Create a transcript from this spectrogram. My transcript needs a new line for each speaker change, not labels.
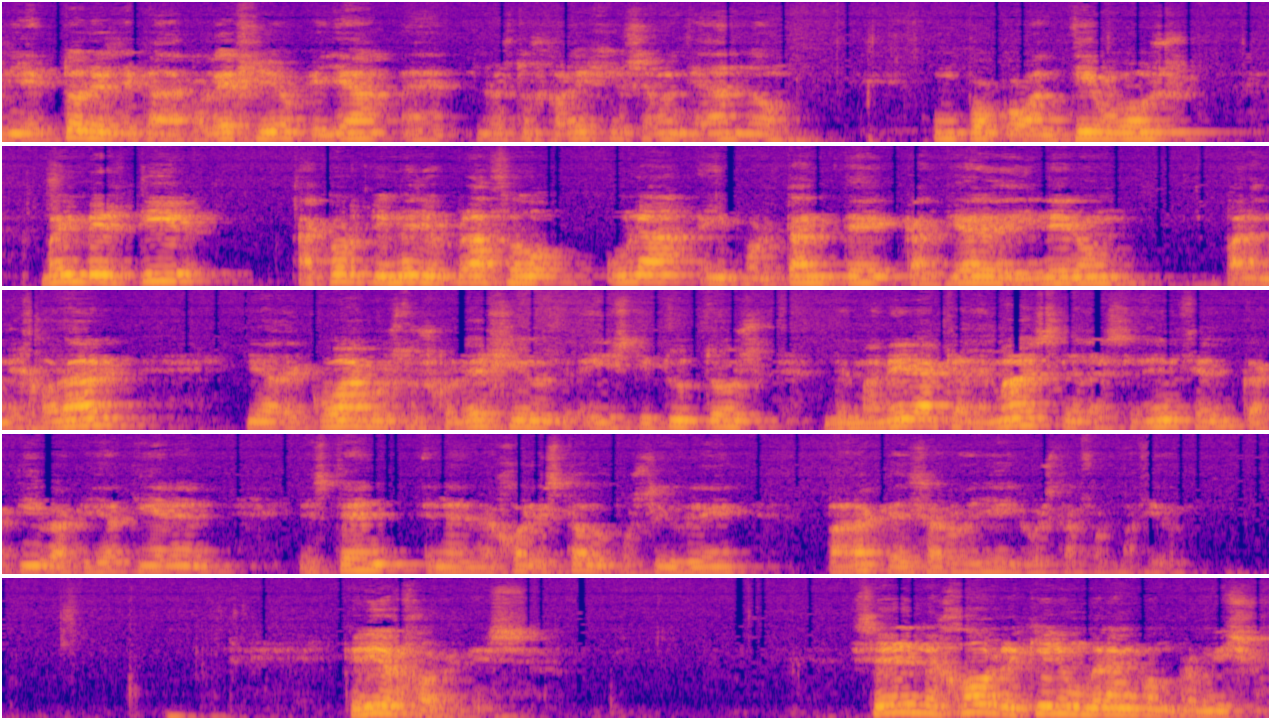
directores de cada colegio, que ya eh, nuestros colegios se van quedando un poco antiguos, va a invertir a corto y medio plazo una importante cantidad de dinero para mejorar y adecuar vuestros colegios e institutos de manera que además de la excelencia educativa que ya tienen, estén en el mejor estado posible para que desarrolléis vuestra formación. Queridos jóvenes, ser el mejor requiere un gran compromiso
